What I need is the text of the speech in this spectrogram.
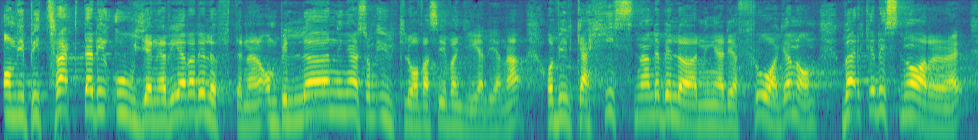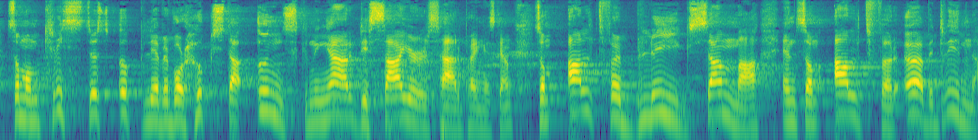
om vi betraktar de ogenererade löftena om belöningar som utlovas i evangelierna och vilka hisnande belöningar det är frågan om verkar det snarare som om Kristus upplever vår högsta önskningar, desires här på engelskan, som alltför blygsamma än som alltför överdrivna.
